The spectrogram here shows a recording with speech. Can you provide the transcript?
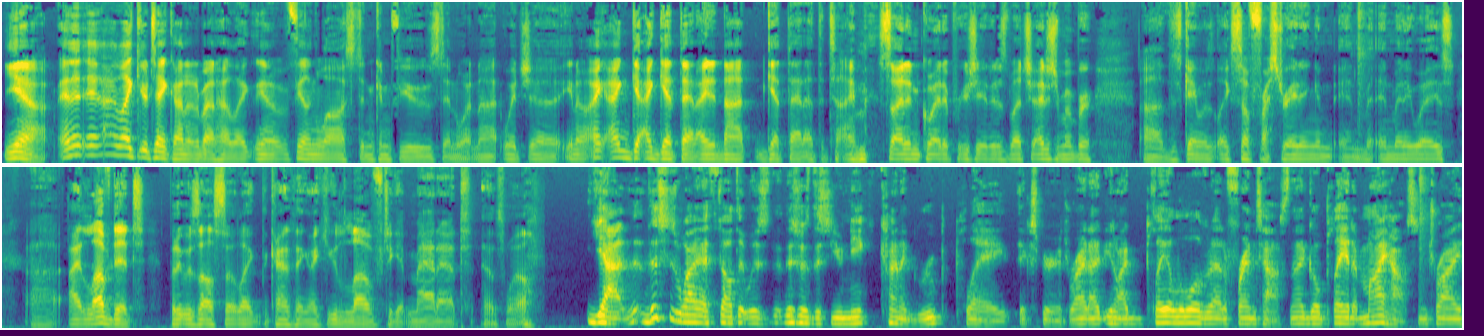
Yeah, and, it, I like your take on it about how like you know feeling lost and confused and whatnot. Which uh, you know I, I I get that. I did not get that at the time, so I didn't quite appreciate it as much. I just remember uh, this game was like so frustrating in in, in many ways. Uh, I loved it, but it was also like the kind of thing like you love to get mad at as well. yeah th- this is why i felt it was this was this unique kind of group play experience right i you know i'd play a little of it at a friend's house and then i'd go play it at my house and try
